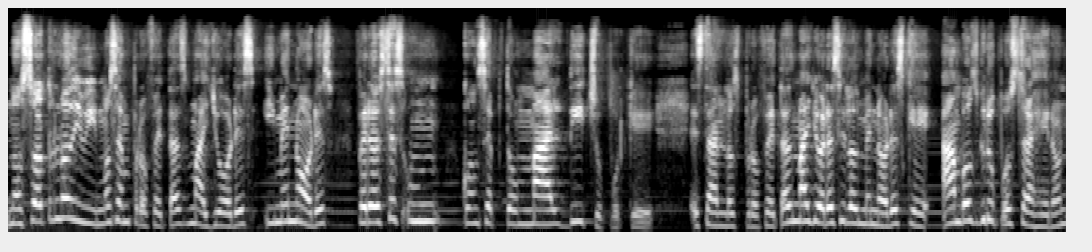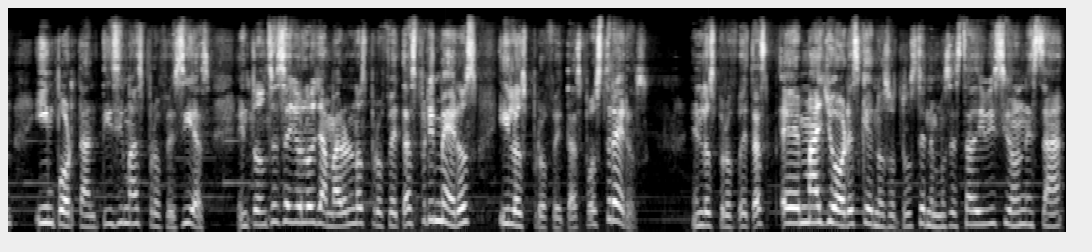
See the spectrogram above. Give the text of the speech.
nosotros lo dividimos en profetas mayores y menores, pero este es un concepto mal dicho porque están los profetas mayores y los menores que ambos grupos trajeron importantísimas profecías. Entonces ellos los llamaron los profetas primeros y los profetas postreros. En los profetas eh, mayores que nosotros tenemos esta división está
